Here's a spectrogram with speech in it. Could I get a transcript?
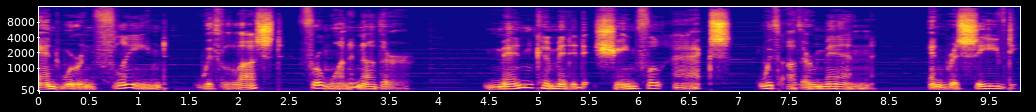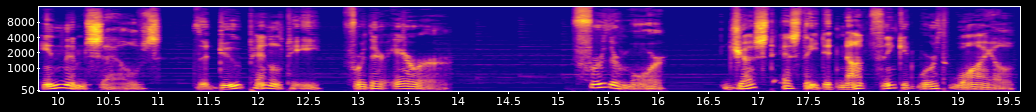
and were inflamed with lust for one another. Men committed shameful acts with other men and received in themselves the due penalty for their error. Furthermore, just as they did not think it worthwhile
